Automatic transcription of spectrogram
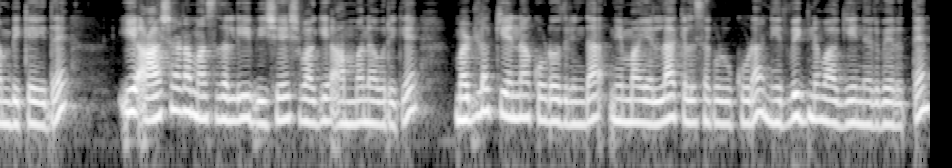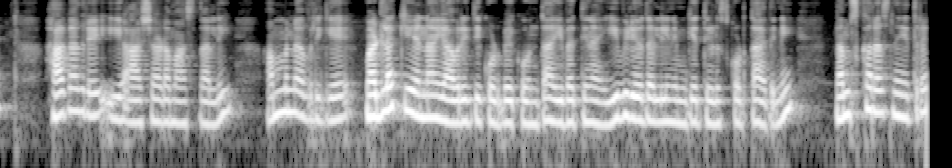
ನಂಬಿಕೆ ಇದೆ. ಈ ಆಷಾಢ ಮಾಸದಲ್ಲಿ ವಿಶೇಷವಾಗಿ ಅಮ್ಮನವರಿಗೆ ಮಡ್ಲಕ್ಕಿಯನ್ನು ಕೊಡೋದ್ರಿಂದ ನಿಮ್ಮ ಎಲ್ಲ ಕೆಲಸಗಳು ಕೂಡ ನಿರ್ವಿಘ್ನವಾಗಿ ನೆರವೇರುತ್ತೆ. ಹಾಗಾದರೆ ಈ ಆಷಾಢ ಮಾಸದಲ್ಲಿ ಅಮ್ಮನವರಿಗೆ ಮಡ್ಲಕ್ಕಿಯನ್ನು ಯಾವ ರೀತಿ ಕೊಡಬೇಕು ಅಂತ ಇವತ್ತಿನ ಈ ವಿಡಿಯೋದಲ್ಲಿ ನಿಮಗೆ ತಿಳಿಸ್ಕೊಡ್ತಾ ಇದ್ದೀನಿ. ನಮಸ್ಕಾರ ಸ್ನೇಹಿತರೆ,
